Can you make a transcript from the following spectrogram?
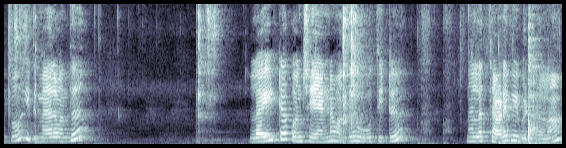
இப்போது இது மேலே வந்து லைட்டாக கொஞ்சம் எண்ணெய் வந்து ஊற்றிட்டு நல்லா தடவி விட்டுடலாம்.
